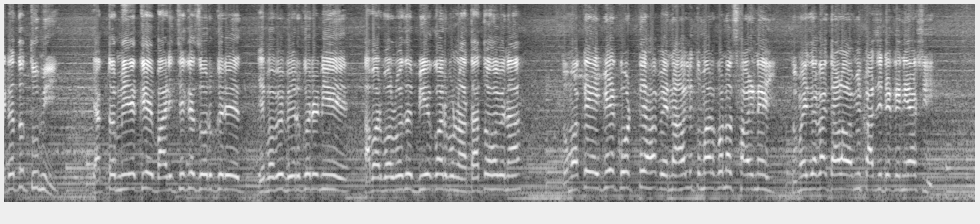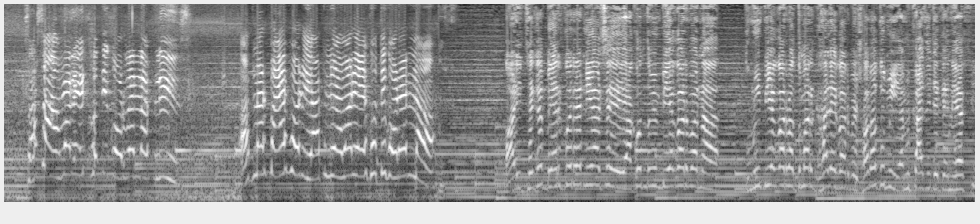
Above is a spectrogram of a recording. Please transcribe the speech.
এটা তো তুমি। একটা মেয়েকে বাড়ি থেকে জোর করে এভাবে বের করে নিয়ে আবার বলব যে বিয়ে করব না তা তো হবে না। তোমাকে এই বিয়ে করতে হবে না হলে তোমার কোনো ছাড় নেই। তুমি এই জায়গায় দাঁড়াও আমি কাজে ডেকে নিয়ে আসি। চাচা আমার এই ক্ষতি করবেন না প্লিজ আপনার পায়ে পড়ি আপনি আমার এই ক্ষতি করেন না। বাড়ি থেকে বের করে নিয়ে আসে এখন তুমি বিয়ে করবে না। তুমি বিয়ে করবে তোমার ঘাড়ে করবে। সরো তুমি আমি কাজে ডেকে নিয়ে আসি।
